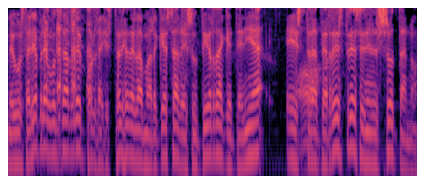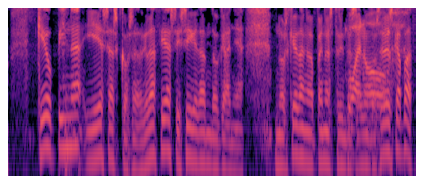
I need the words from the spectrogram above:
Me gustaría preguntarle por la historia de la marquesa de su tierra que tenía extraterrestres en el sótano. ¿Qué opina y esas cosas? Gracias y sigue dando caña. Nos quedan apenas 30 Bueno, segundos. ¿Eres capaz?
